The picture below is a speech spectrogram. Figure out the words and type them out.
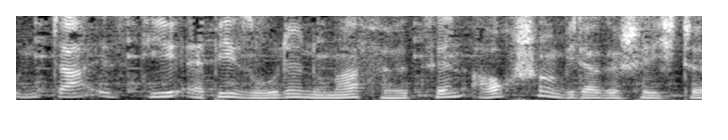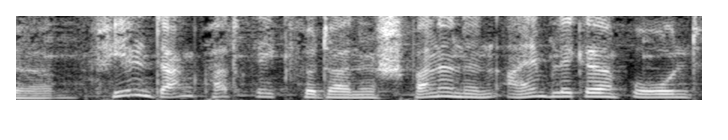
Und da ist die Episode Nummer 14 auch schon wieder Geschichte. Vielen Dank, Patrick, für deine spannenden Einblicke und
